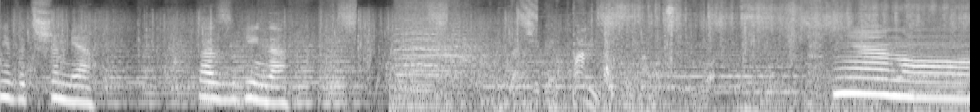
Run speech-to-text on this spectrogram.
Nie wytrzymię. Ja zginę. Dla ciebie pan. Nie no.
